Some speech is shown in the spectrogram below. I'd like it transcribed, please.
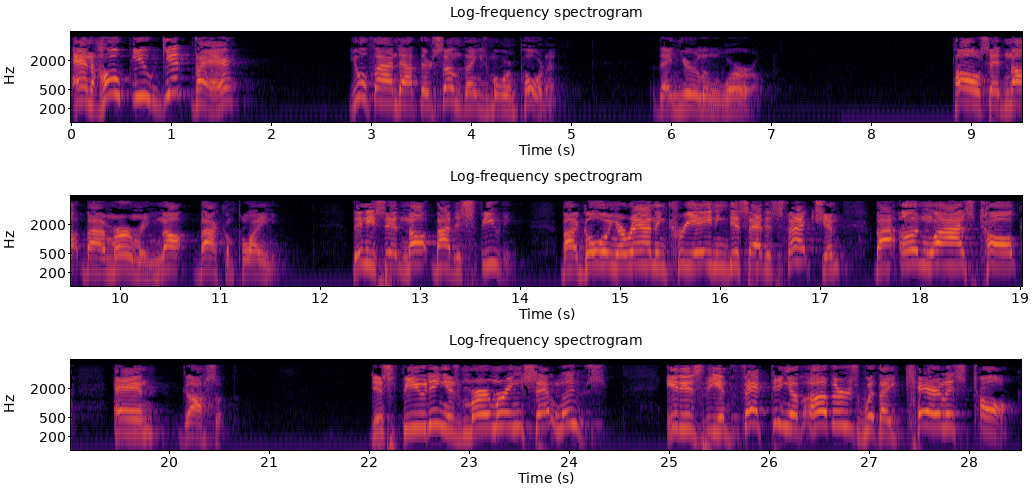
and hope you get there, you'll find out there's some things more important than your little world. Paul said, not by murmuring, not by complaining. Then he said, not by disputing, by going around and creating dissatisfaction by unwise talk and gossip. Disputing is murmuring set loose. It is the infecting of others with a careless talk.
